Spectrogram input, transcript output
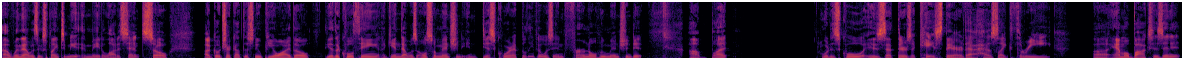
uh, when that was explained to me, it made a lot of sense. So uh, go check out this new POI, though. The other cool thing, again, that was also mentioned in Discord. I believe it was Infernal who mentioned it. Uh, but what is cool is that there's a case there that has like three uh, ammo boxes in it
